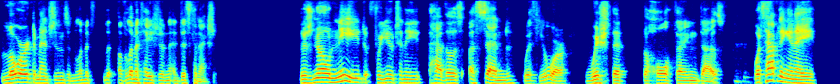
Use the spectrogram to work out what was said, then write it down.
lower dimensions and limit of limitation and disconnection. There's no need for you to need have those ascend with you or wish that the whole thing does. Mhm. What's happening in a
